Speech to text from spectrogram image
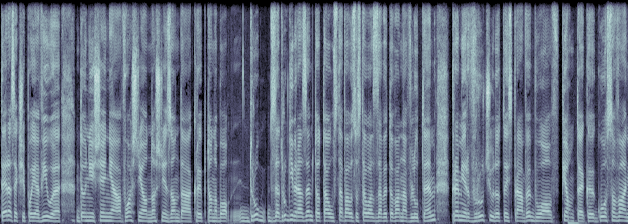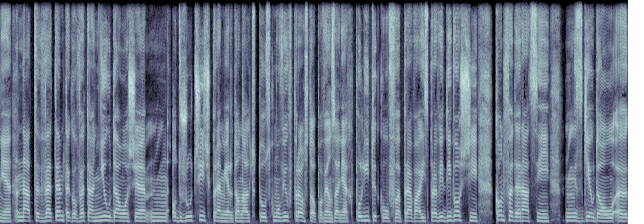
Teraz jak się pojawiły doniesienia właśnie odnośnie zonda krypto, no bo dru za drugim razem to ta ustawa została zawetowana w lutym. Premier wrócił do tej sprawy. Było w piątek głosowanie nad wetem. Tego weta nie udało się mm, odrzucić. Premier Donald Tusk mówił wprost o powiązaniach polityków Prawa i Sprawiedliwości, Konfederacji mm, z giełdą e,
